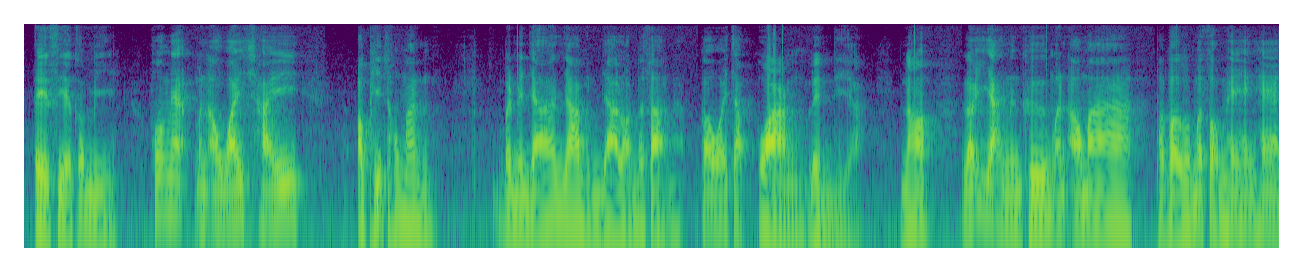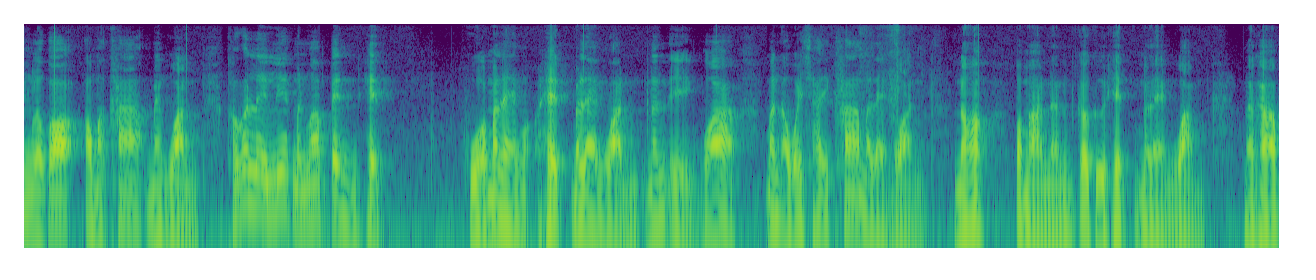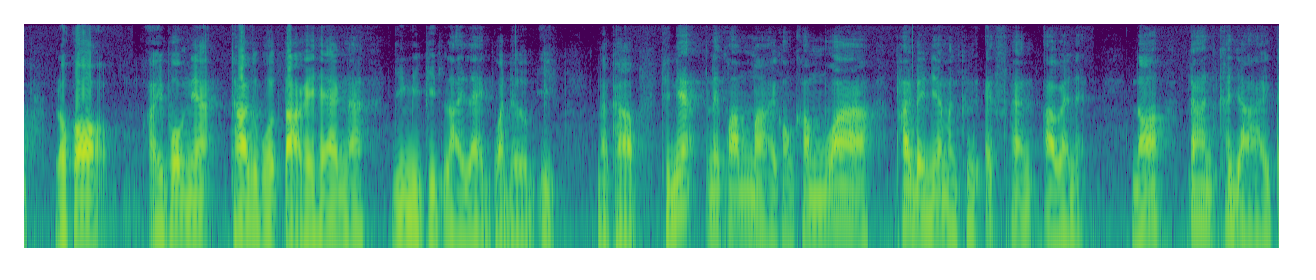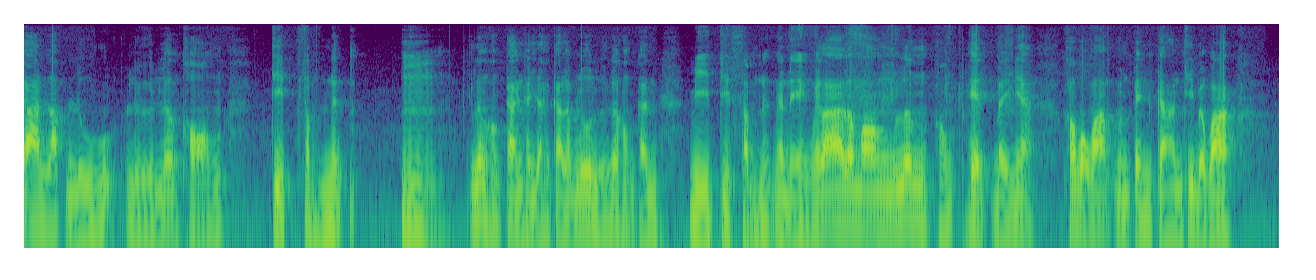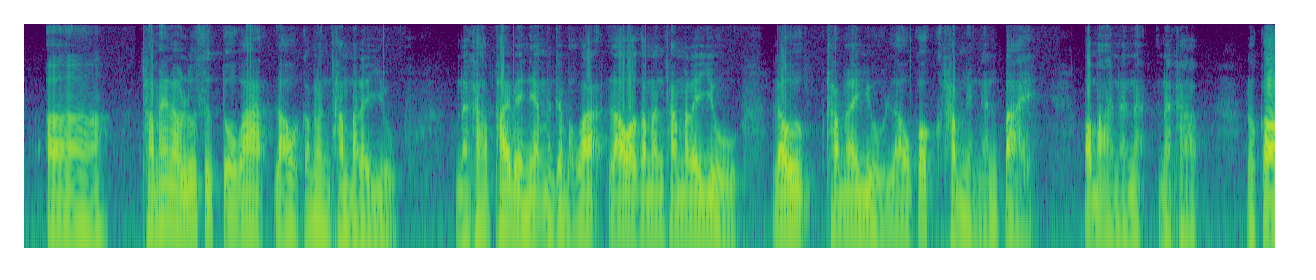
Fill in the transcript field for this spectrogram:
เอเชียก็มี พวกเนี้ยมันเอาไว้ใช้เอาพิษของมัน มันเป็นยายาเหมือนยาหลอนประสาทนะก็ไว้จับกวางเรนเดียเนาะแล้วอีกอย่างหนึ่งคือมันเอามาผสมผสมให้แห้งๆ แล้วก็เอามาฆ่าแมงวัน เขาก็เลยเรียกมันว่าเป็นเห็ด หัวแมลงเห็ดแมลงวันนั่นเองว่ามันเอาไว้ใช้ฆ่าแมลงวันเนาะประมาณนั้นก็คือเห็ดแมลงวันนะครับ แล้วก็ไอ้พวกเนี้ยถ้าสมมติตากให้แห้งนะ ยิ่งมีพิษร้ายแรงกว่าเดิมอีกนะครับ ทีเนี้ยในความหมายของคำว่าไพ่ใบเนี้ยมันคือ expand awareness เนาะการขยายการรับรู้หรือเรื่องของจิตสำนึก อืม เรื่องของการขยายการรับรู้หรือเรื่องของการมีจิตสำนึกนั่นเอง เวลาเรามองเรื่องของเพจใบเนี้ยเขาบอกว่ามันเป็นการที่แบบว่าเอ่อทำให้เรารู้สึกตัวว่าเรากำลังทำอะไรอยู่นะครับไพ่ใบเนี้ยมันจะบอกว่าเราอะกำลังทำอะไรอยู่ เราทำอะไรอยู่ เราก็ทำอย่างนั้นไปประมาณนั้นนะนะครับ แล้วก็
